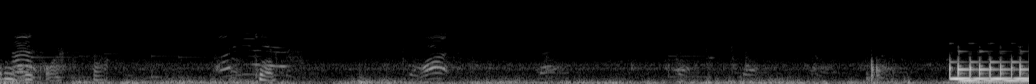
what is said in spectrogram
getting ready for. So, camp. What? Thank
